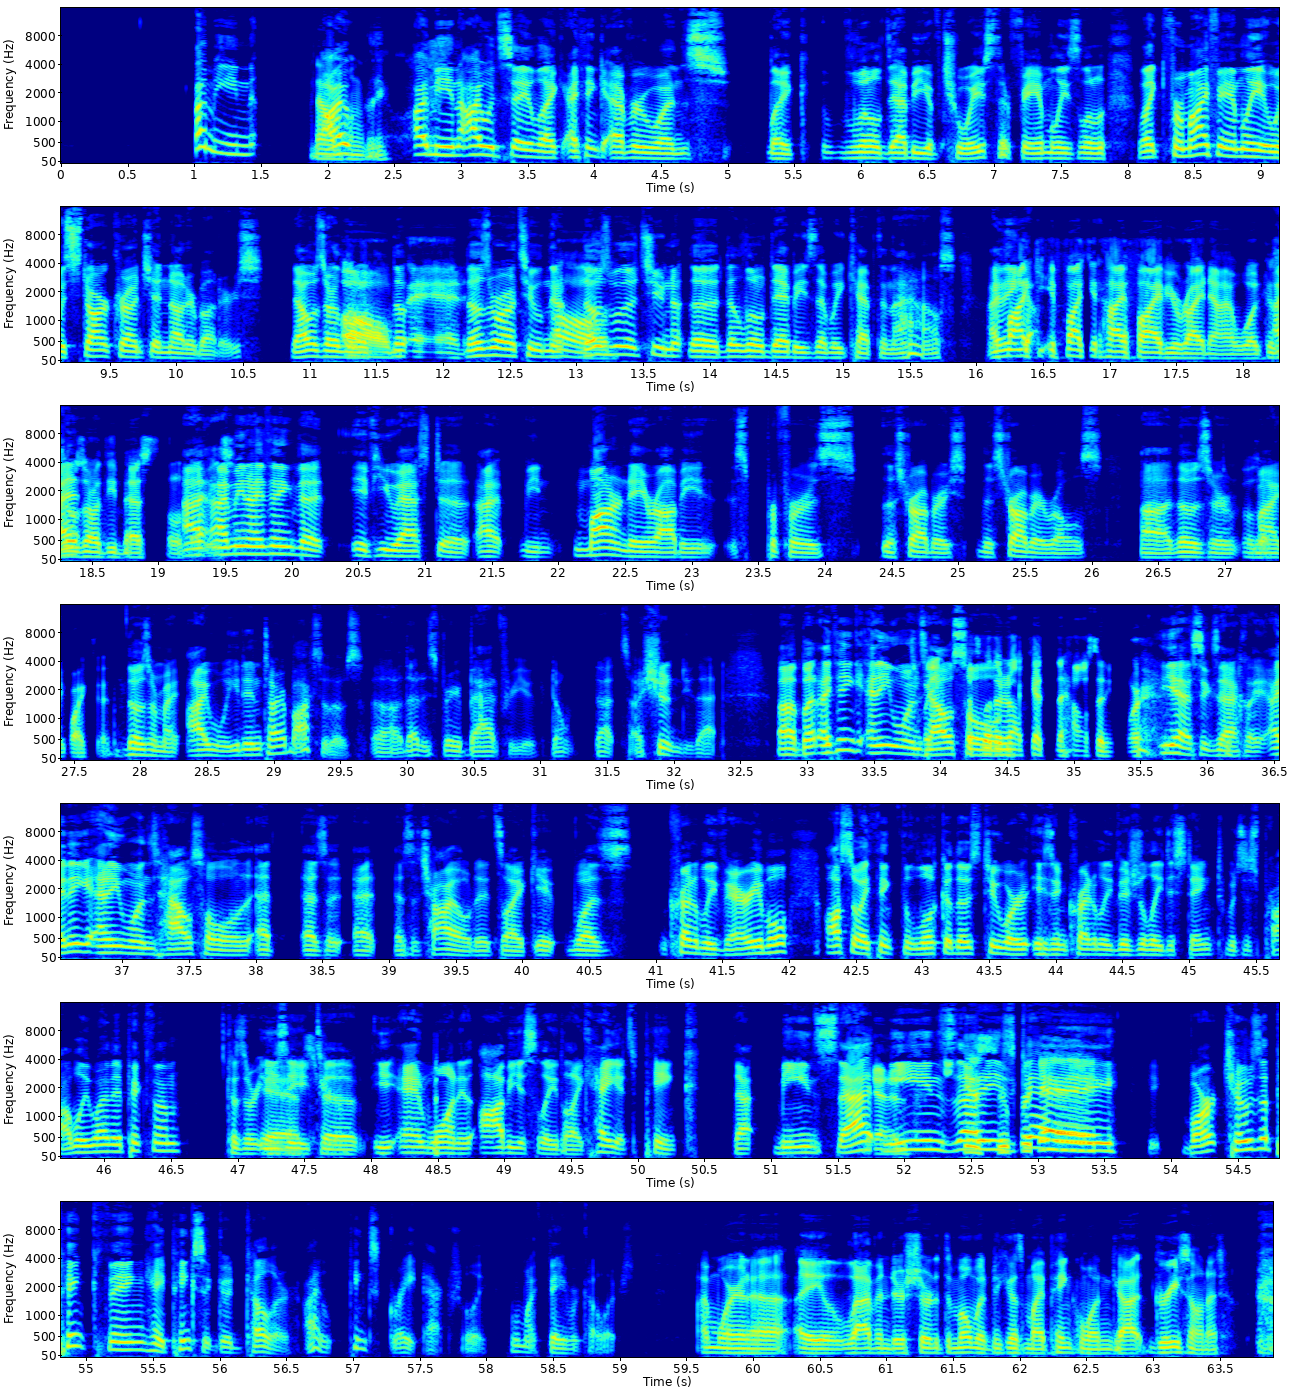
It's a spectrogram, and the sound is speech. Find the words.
I mean, Now I'm I- hungry. I mean, I would say like I think everyone's like little Debbie of choice. Their family's little like for my family, it was Star Crunch and Nutter Butters. That was our little. Oh th- man, those were our two. Oh. Those were the two the, the little Debbies that we kept in the house. I if think. I, if I could high five you right now, I would because those are the best little. I, I mean, I think that if you asked, uh, I mean, modern day Robbie prefers the strawberry the strawberry rolls. Uh, those are those my are quite good. those are my i will eat an entire box of those uh that is very bad for you don't that's i shouldn't do that uh but i think anyone's Wait, That's why household they're not kept in the house anymore. yes exactly i think anyone's household at as a at, as a child it's like it was incredibly variable also i think the look of those two are is incredibly visually distinct which is probably why they picked them because they're Yeah, easy to. e- And one is obviously like, hey, it's pink. That means that Yeah, means that he's he's super gay. Bart chose a pink thing. Hey, pink's a good color. I pink's great actually. One of my favorite colors. I'm wearing a, a lavender shirt at the moment because my pink one got grease on it.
